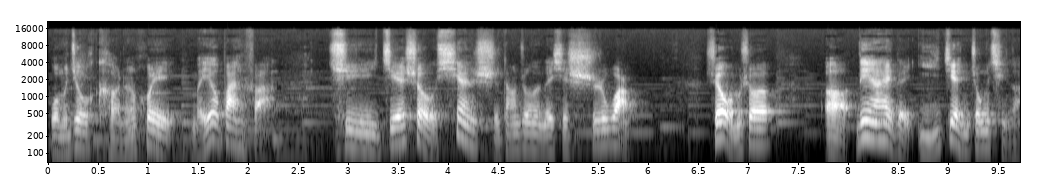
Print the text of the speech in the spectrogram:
我们就可能会没有办法去接受现实当中的那些失望，所以我们说。呃，恋爱的一见钟情啊，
